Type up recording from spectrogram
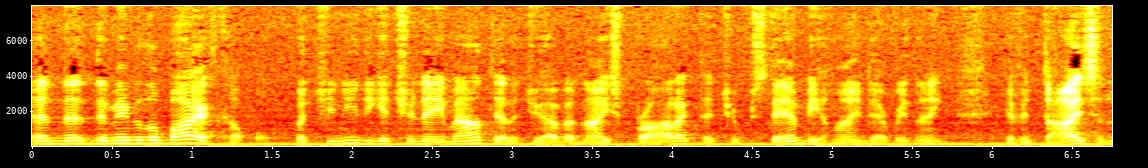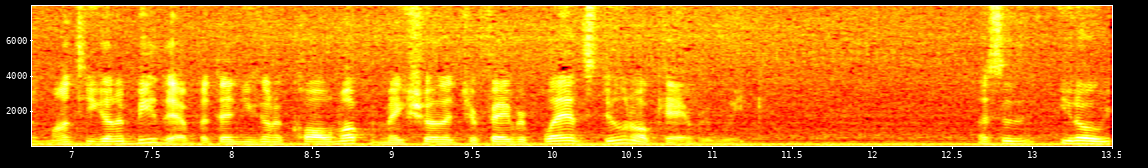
and then maybe they'll buy a couple. But you need to get your name out there that you have a nice product, that you stand behind everything. If it dies in a month, you're going to be there. But then you're going to call them up and make sure that your favorite plant's doing okay every week. I said, you know,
